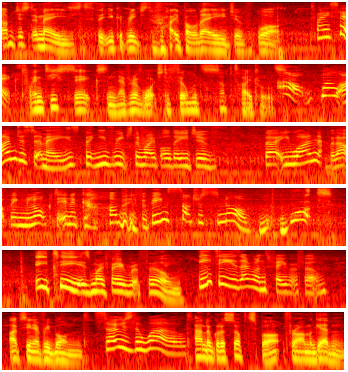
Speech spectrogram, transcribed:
I'm just amazed that you could reach the ripe old age of what? 26. 26 and never have watched a film with subtitles. Oh, well, I'm just amazed that you've reached the ripe old age of 31 without being locked in a cupboard for being such a snob. What? E.T. is my favourite film. E.T. is everyone's favourite film. I've seen every Bond. So's the world. And I've got a soft spot for Armageddon.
